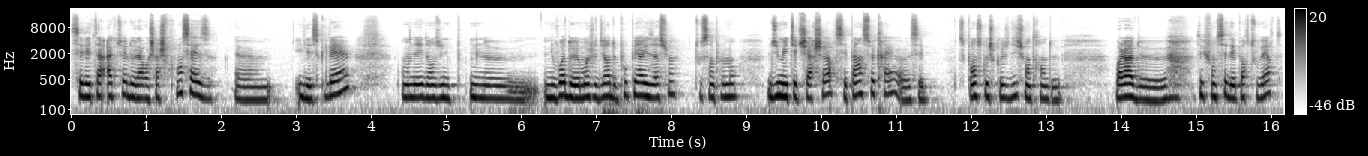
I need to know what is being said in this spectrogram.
c'est l'état actuel de la recherche française. il est clair on est dans une, une, voie de, moi je veux dire, de paupérisation, tout simplement, du métier de chercheur. C'est pas un secret. Euh, c'est, je pense que ce que je dis, je suis en train de, voilà, de défoncer des portes ouvertes,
